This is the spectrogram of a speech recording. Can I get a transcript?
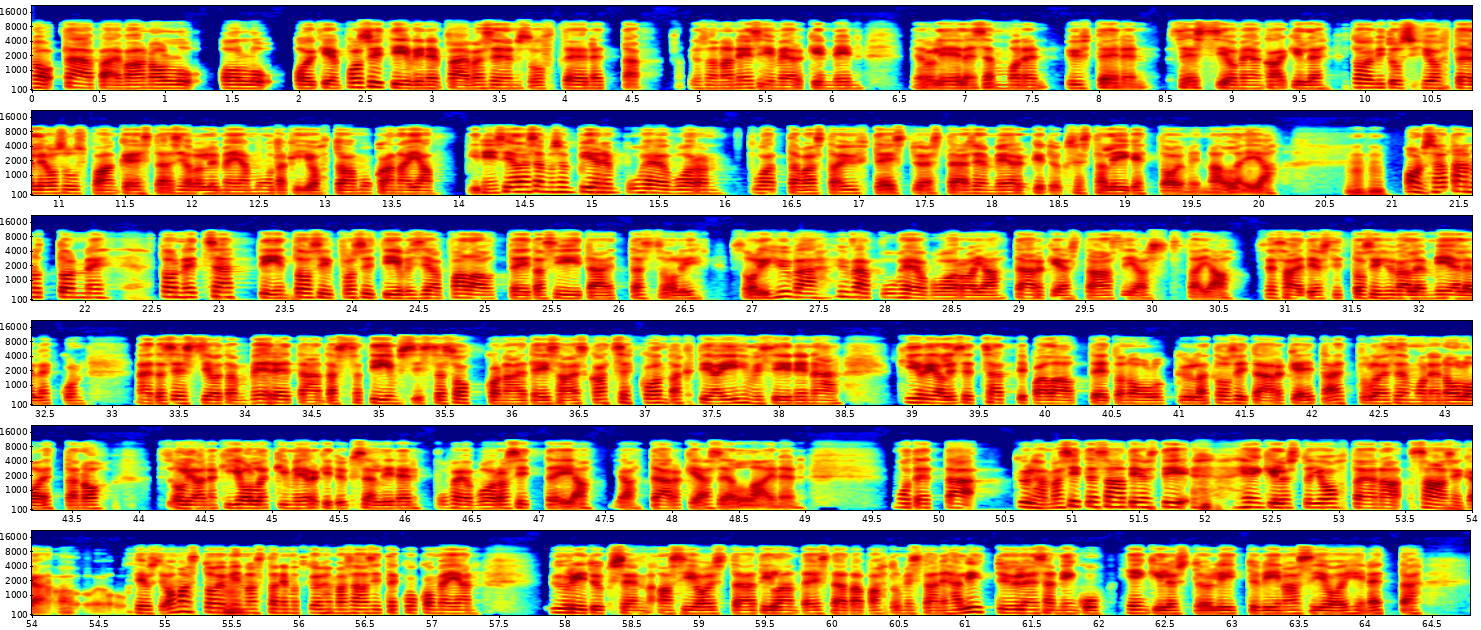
no, tämä päivä on ollut, ollut oikein positiivinen päivä sen suhteen, että jos annan esimerkin, niin Meillä oli eilen semmoinen yhteinen sessio meidän kaikille toimitusjohtajille osuuspankeista ja siellä oli meidän muutakin johtoa mukana ja pidin siellä semmoisen pienen puheenvuoron tuottavasta yhteistyöstä ja sen merkityksestä liiketoiminnalle ja mm-hmm. on satanut tonne, tonne chattiin tosi positiivisia palautteita siitä, että se oli, se oli hyvä, hyvä puheenvuoro ja tärkeästä asiasta ja se sai tietysti tosi hyvälle mielelle, kun näitä sessioita vedetään tässä Teamsissa sokkona, että ei saisi katsekontaktia ihmisiin, niin nämä kirjalliset chattipalautteet on ollut kyllä tosi tärkeitä, että tulee semmoinen olo, että no, se oli ainakin jollekin merkityksellinen puheenvuoro sitten ja, ja tärkeä sellainen. Mutta että kyllähän mä sitten saan tietysti henkilöstöjohtajana, saan sekä tietysti omasta mm. toiminnastani, mutta kyllähän mä saan sitten koko meidän yrityksen asioista ja tilanteista ja tapahtumista, nehän liittyy yleensä niin kuin henkilöstöön liittyviin asioihin, että,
